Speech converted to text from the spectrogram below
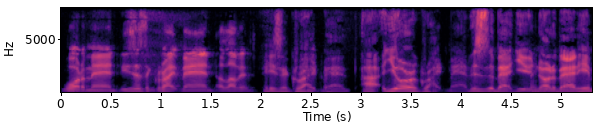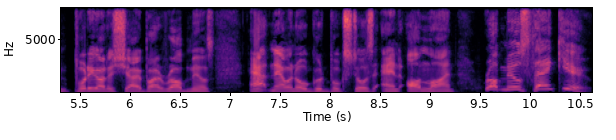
What a man. He's just a great man. I love him. He's a great man. Uh, you're a great man. This is about you, not about him. Putting on a show by Rob Mills, out now in all good bookstores and online. Rob Mills, thank you.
